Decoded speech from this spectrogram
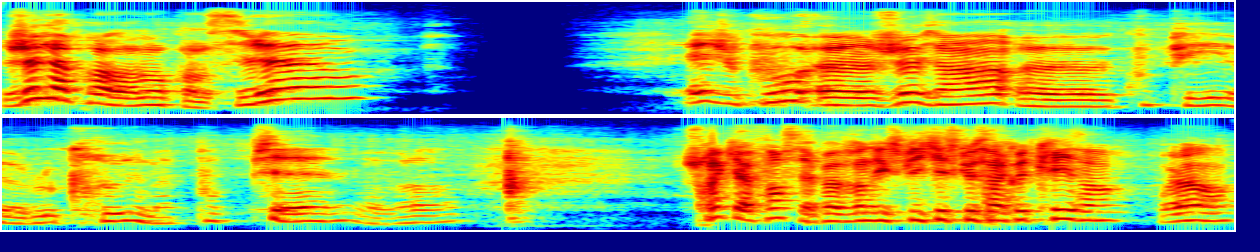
Je viens prendre mon concealer. Et du coup, euh, je viens euh, couper euh, le creux de ma paupière, voilà. Je crois qu'à force, il n'y a pas besoin d'expliquer ce que c'est un queue de crise, hein. Voilà, hein.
